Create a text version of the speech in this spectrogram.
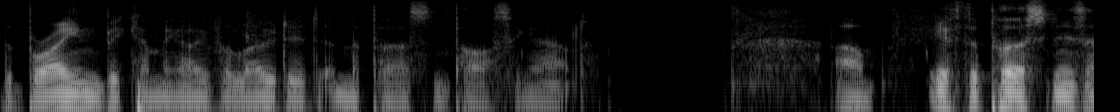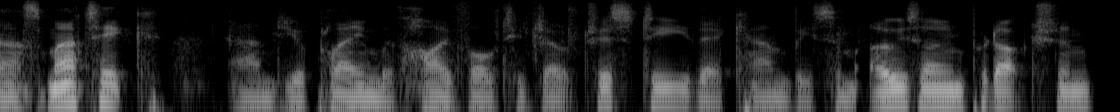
the brain becoming overloaded and the person passing out. Um, if the person is asthmatic and you're playing with high voltage electricity, there can be some ozone production.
